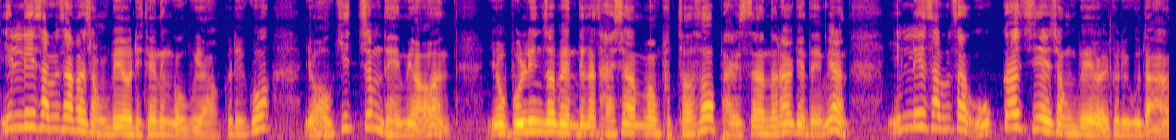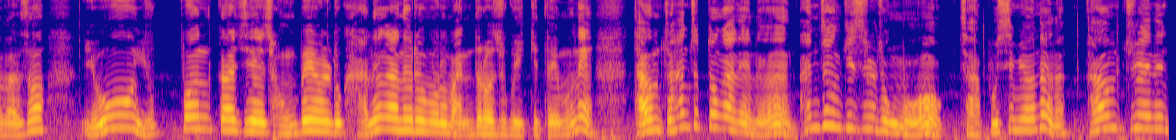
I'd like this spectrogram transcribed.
1, 2, 3, 4가 정배열이 되는 거고요. 그리고 여기쯤 되면 요 볼린저 밴드가 다시 한번 붙어서 발산을 하게 되면 1, 2, 3, 4, 5까지의 정배열 그리고 나아가서 요 6 번까지의 정배열도 가능한 흐름으로 만들어주고 있기 때문에 다음 주 한 주 동안에는 한전기술 종목 자 보시면은 다음 주에는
